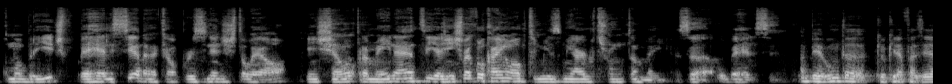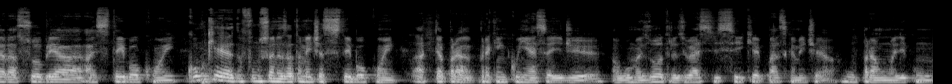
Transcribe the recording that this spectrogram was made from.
com uma bridge, BRLC, né, que é o Brazilian Digital Real. A gente chama para mainnet e a gente vai colocar em Optimism e Arbitrum também, essa, o BRLC. A pergunta que eu queria fazer era sobre a, a stablecoin. Como que é, funciona exatamente essa stablecoin? Até para quem conhece aí de algumas outras, o SDC, que é basicamente é um para um ali com,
